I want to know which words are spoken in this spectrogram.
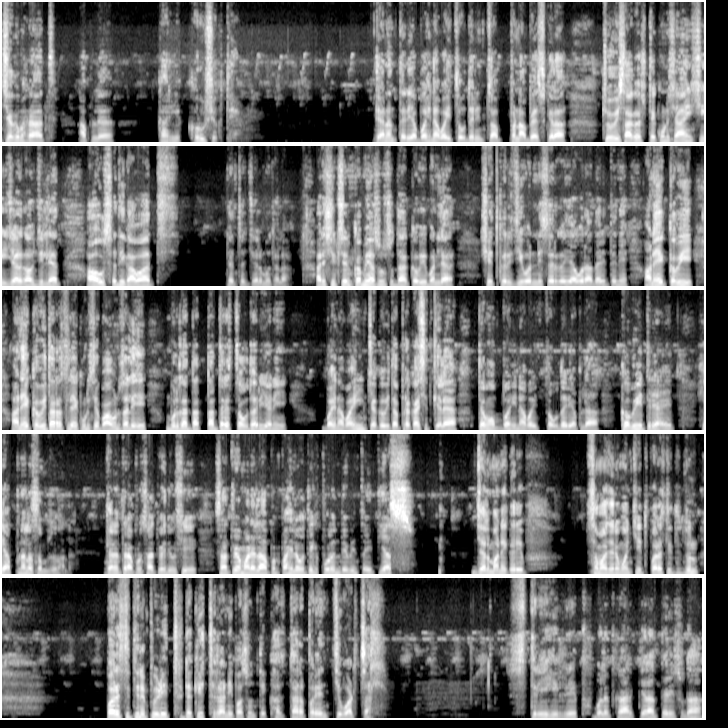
जगभरात आपलं कार्य करू शकते. त्यानंतर या बहिणाबाई चौधरींचा पण अभ्यास केला. चोवीस ऑगस्ट एकोणीसशे ऐंशी जळगाव जिल्ह्यात औषधी गावात त्यांचा जन्म झाला. आणि शिक्षण कमी असून सुद्धा कवी बनल्या. शेतकरी जीवन निसर्ग यावर आधारित त्यांनी अनेक कवी अनेक कविता रचल्या एकोणीसशे बावन्न साली मुलगा दत्तात्रय चौधरी यांनी बहिणाबाईंच्या कविता प्रकाशित केल्या. तेव्हा बहिणाबाई चौधरी आपल्या कवयित्री आहेत हे आपणाला समजून आलं. त्यानंतर आपण सातव्या दिवशी सातव्या माळ्याला आपण पाहिलं होतं की फुलनदेवींचा इतिहास. जन्माने गरीब समाजाने वंचित परिस्थितीतून परिस्थितीने पीडित डकेत राणीपासून ते खासदारापर्यंतची वाटचाल स्त्री ही रेप बलात्कार केला तरी सुद्धा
